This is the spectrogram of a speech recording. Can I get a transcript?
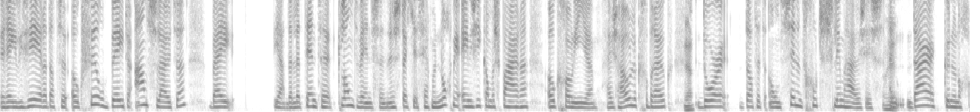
realiseren, dat ze ook veel beter aansluiten bij ja, de latente klantwensen. Dus dat je zeg maar, nog meer energie kan besparen. Ook gewoon in je huishoudelijk gebruik. Ja. Doordat het een ontzettend goed, slim huis is. En daar kunnen nog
